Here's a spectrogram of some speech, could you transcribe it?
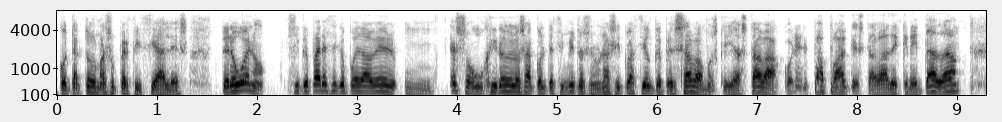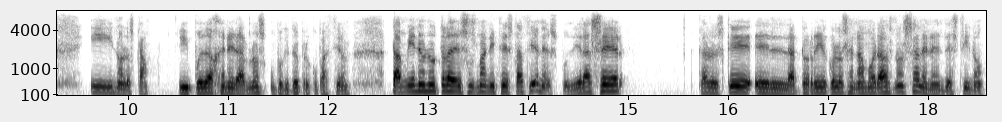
Contactos más superficiales. Pero bueno, sí que parece que puede haber mm, eso, un giro de los acontecimientos en una situación que pensábamos que ya estaba con el Papa, que estaba decretada, y no lo está. Y puede generarnos un poquito de preocupación. También en otra de sus manifestaciones pudiera ser Claro, es que el, la torre con los enamorados no salen en destino.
